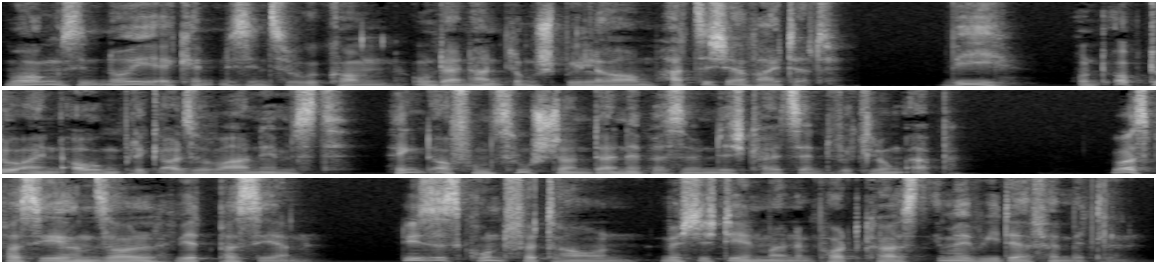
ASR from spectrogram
Morgen sind neue Erkenntnisse hinzugekommen und dein Handlungsspielraum hat sich erweitert. Wie und ob du einen Augenblick also wahrnimmst, hängt auch vom Zustand deiner Persönlichkeitsentwicklung ab. Was passieren soll, wird passieren. Dieses Grundvertrauen möchte ich dir in meinem Podcast immer wieder vermitteln.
